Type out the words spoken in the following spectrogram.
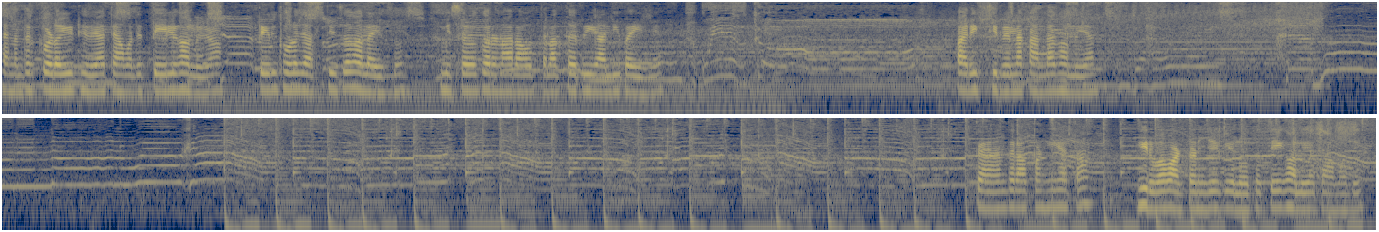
त्यानंतर कढई ठेवूया त्यामध्ये तेल घालूया. तेल थोडं जास्तीचं घालायचं. मिसळ करणार आहोत त्याला तर्री आली पाहिजे. बारीक चिरलेला कांदा घालूया. त्यानंतर आपण ही आता हिरवं वाटण जे केलं होतं ते घालूया त्यामध्ये.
